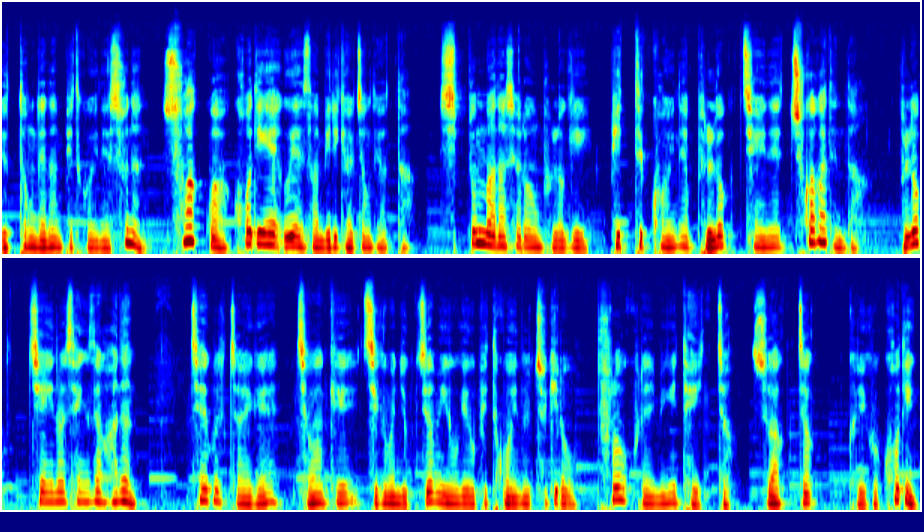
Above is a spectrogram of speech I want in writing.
유통되는 비트코인의 수는 수학과 코딩에 의해서 미리 결정되었다. 10분마다 새로운 블록이 비트코인의 블록체인에 추가가 된다. 블록체인을 생성하는 채굴자에게 정확히 지금은 6.25개의 비트코인을 주기로 프로그래밍이 돼 있죠. 수학적 그리고 코딩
